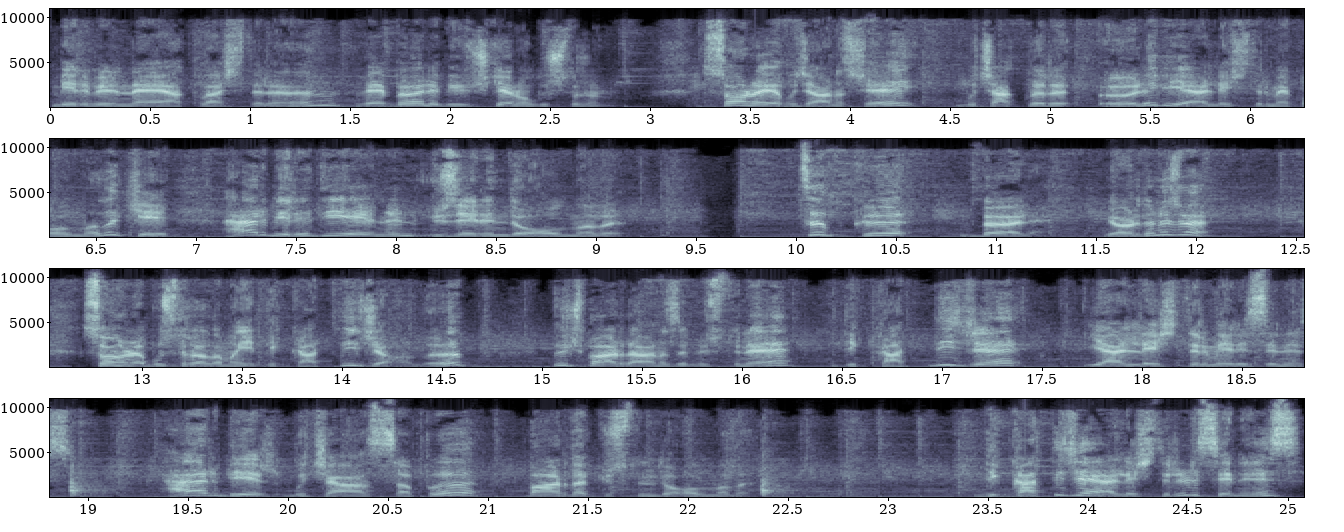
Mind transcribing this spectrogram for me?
birbirine yaklaştırın ve böyle bir üçgen oluşturun. Sonra yapacağınız şey bıçakları öyle bir yerleştirmek olmalı ki her biri diğerinin üzerinde olmalı. Tıpkı böyle. Gördünüz mü? Sonra bu sıralamayı dikkatlice alıp üç bardağınızın üstüne dikkatlice yerleştirmelisiniz. Her bir bıçağın sapı bardak üstünde olmalı. Dikkatlice yerleştirirseniz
